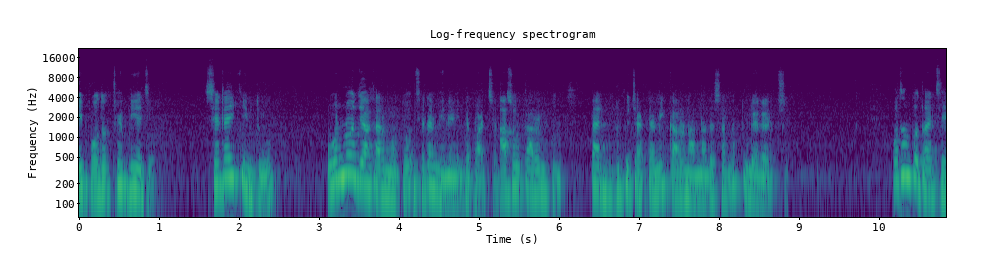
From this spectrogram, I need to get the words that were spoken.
এই পদক্ষেপ নিয়েছে, সেটাই কিন্তু অন্য জায়গার মতো সেটা মেনে নিতে পারছে আসল কারণ কি? তার দুটো চারটে আমি কারণ আপনাদের সামনে তুলে ধরছি। প্রথম কথা আছে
